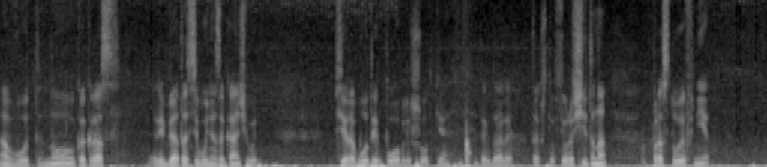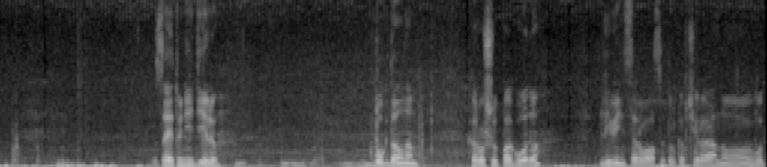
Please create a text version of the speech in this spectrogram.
А Вот. Ну, как раз ребята сегодня заканчивают все работы по обрешетке и так далее. Так что все рассчитано, простоев нет. За эту неделю Бог дал нам хорошую погоду. Ливень сорвался только вчера, но вот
